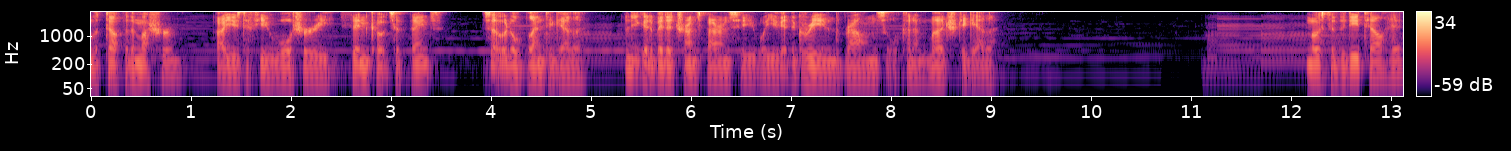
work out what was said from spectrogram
On the top of the mushroom, I used a few watery, thin coats of paint, so it all blend together, and you get a bit of transparency where you get the green and the browns all kind of merged together. Most of the detail here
